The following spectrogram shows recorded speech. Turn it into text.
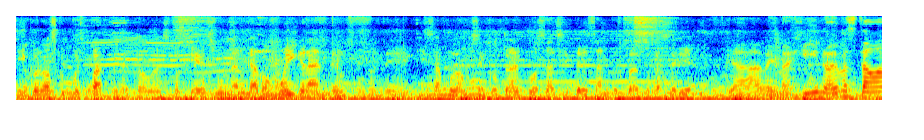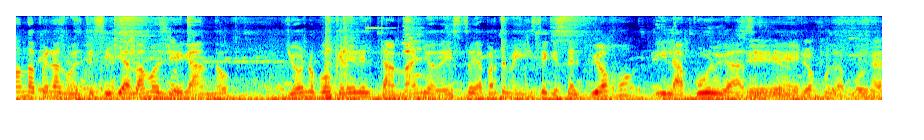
Y conozco pues parte de todo esto que es un mercado muy grande en donde quizá podamos encontrar cosas interesantes para tu cacería. Ya, me imagino. Hemos estado dando apenas vueltecillas, vamos llegando. Yo no puedo creer el tamaño de esto y aparte me dijiste que está el piojo y la pulga, así Sí, que... el piojo y la pulga.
